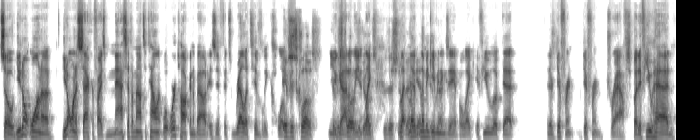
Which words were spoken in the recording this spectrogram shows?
So you don't want to you don't want to sacrifice massive amounts of talent. What we're talking about is if it's relatively close. if it's close, You gotta lean- like, position. let, let, let me give you an example. Like if you looked at they're different different drafts, but if you had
